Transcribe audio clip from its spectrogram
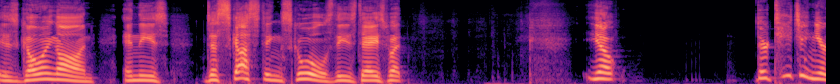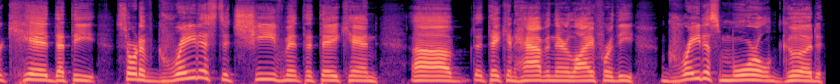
is going on in these disgusting schools these days? But you know, they're teaching your kid that the sort of greatest achievement that they can uh, that they can have in their life or the greatest moral good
